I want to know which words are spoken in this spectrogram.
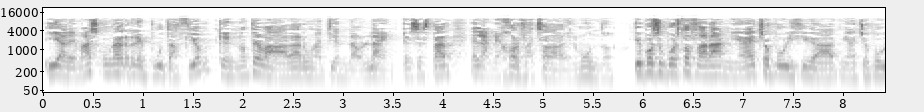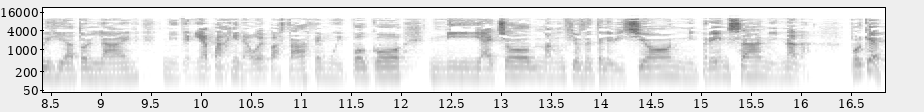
y además una reputación que no te va a dar una tienda online, que es estar en la mejor fachada del mundo. Y por supuesto Zara ni ha hecho publicidad, ni ha hecho publicidad online, ni tenía página web hasta hace muy poco, ni ha hecho anuncios de televisión, ni prensa, ni nada. ¿Por qué?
